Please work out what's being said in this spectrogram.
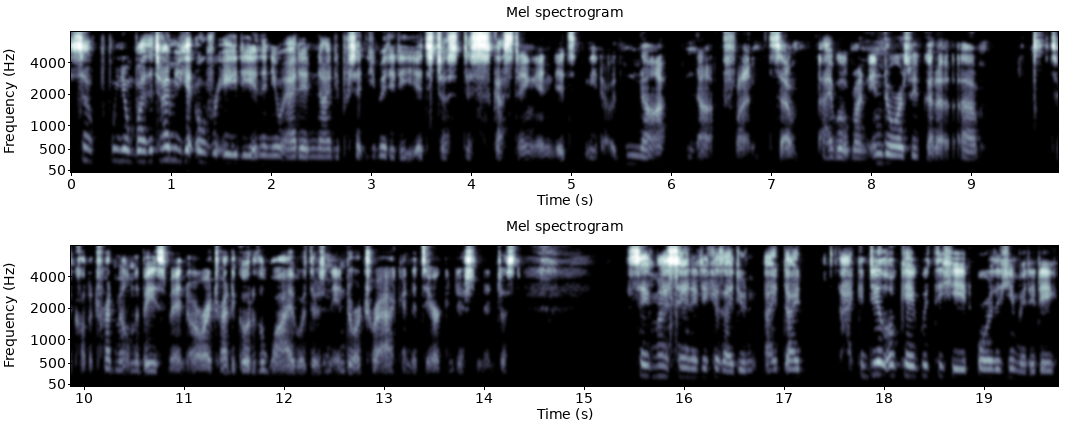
So, you know, by the time you get over 80 and then you add in 90% humidity, it's just disgusting and it's, you know, not, not fun. So I will run indoors. We've got a, um, what's it called, a treadmill in the basement, or I try to go to the Y where there's an indoor track and it's air conditioned and just save my sanity because I do, I, I, I can deal okay with the heat or the humidity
